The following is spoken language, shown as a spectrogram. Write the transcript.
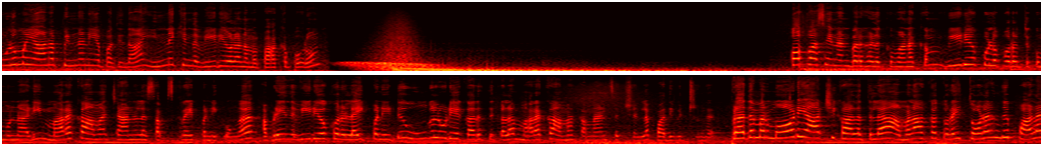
முழுமையான பின்னணியை பத்தி தான் இன்னைக்கு இந்த வீடியோல நம்ம பார்க்க போறோம். கோபாசை நண்பர்களுக்கு வணக்கம். வீடியோக்குள்ள போறதுக்கு முன்னாடி மறக்காம சேனலை சப்ஸ்கிரைப் பண்ணிக்கோங்க. அப்படியே இந்த வீடியோக்கு ஒரு லைக் பண்ணிட்டு உங்களுடைய கருத்துக்களை மறக்காம கமெண்ட் செக்ஷன்ல பதிவிட்டுருங்க. பிரதமர் மோடி ஆட்சி காலத்துல அமலாக்கத்துறை தொடர்ந்து பல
